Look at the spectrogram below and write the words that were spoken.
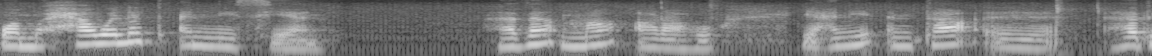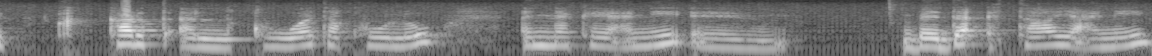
ومحاولة النسيان. هذا ما أراه. يعني أنت آه هذه كرت القوة تقول أنك يعني آه بدأت يعني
